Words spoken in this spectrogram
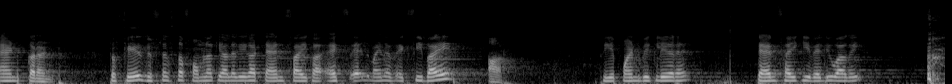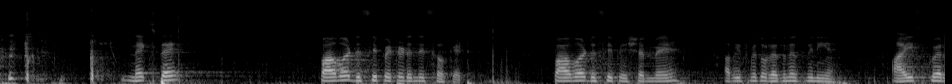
and current तो फ़ेज़ डिफरेंस का फॉर्मूला क्या लगेगा? टेन फाइव का। X L minus X C by R तो ये पॉइंट भी क्लियर है। टेन फाइव की वैल्यू आ गई। नेक्स्ट है। Power dissipated in this circuit power dissipation में, अब इसमें तो रेजोनेंस भी नहीं है। आई स्क्वायर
